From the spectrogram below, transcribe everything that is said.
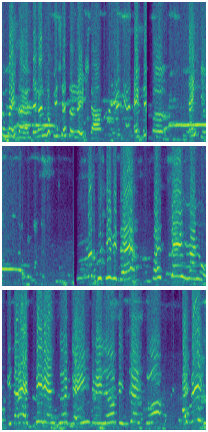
ತುಂಬಾ ಇಷ್ಟ ಆಗುತ್ತೆ. ನನ್ಗೂ ಫಿಶಸ್ ಅಂದ್ರೆ ಇಷ್ಟ. ಥ್ಯಾಂಕ್ ಯು ತುಂಬಾ ಖುಷಿ ಇದೆ. ಫಸ್ಟ್ ಟೈಮ್ ನಾನು ಈ ತರ experience giant wheel fishes I feel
